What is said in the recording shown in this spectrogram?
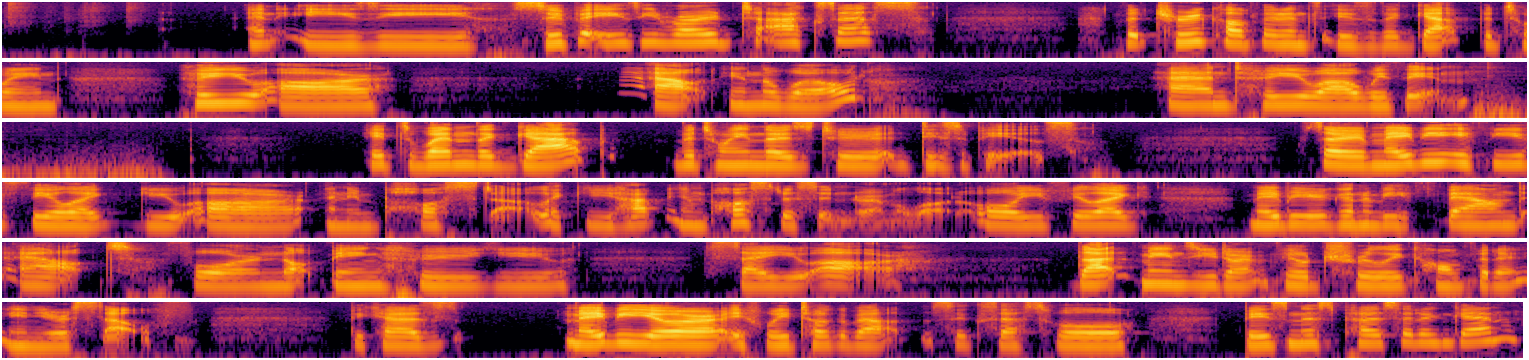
an easy, super easy road to access. But true confidence is the gap between who you are out in the world and who you are within. It's when the gap between those two disappears. So maybe if you feel like you are an imposter, like you have imposter syndrome a lot, or you feel like maybe you're going to be found out for not being who you say you are, that means you don't feel truly confident in yourself. Because maybe you're, if we talk about successful business person again,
